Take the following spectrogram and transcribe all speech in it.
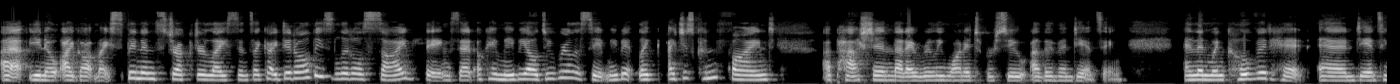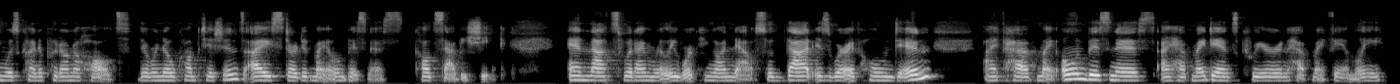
Uh, you know, I got my spin instructor license. Like I did all these little side things that, okay, maybe I'll do real estate. Maybe like I just couldn't find a passion that I really wanted to pursue other than dancing. And then when COVID hit and dancing was kind of put on a halt, there were no competitions. I started my own business called Sabby Chic. And that's what I'm really working on now. So that is where I've honed in I have my own business, I have my dance career, and I have my family.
